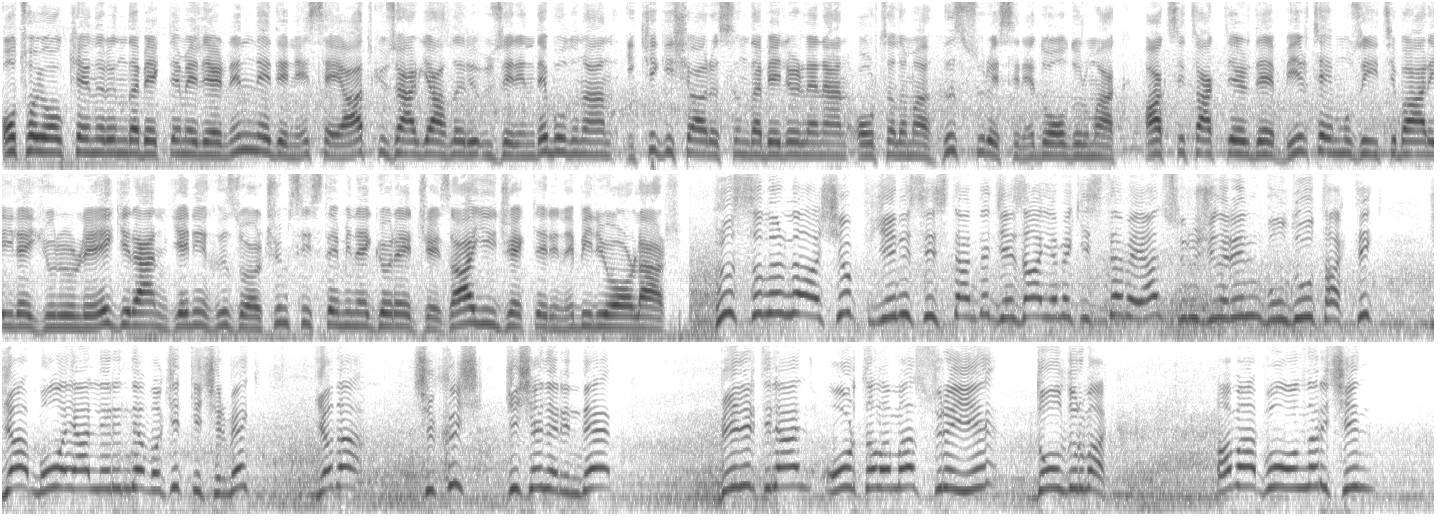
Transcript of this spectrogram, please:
Otoyol kenarında beklemelerinin nedeni seyahat güzergahları üzerinde bulunan iki kişi arasında belirlenen ortalama hız süresini doldurmak. Aksi takdirde 1 Temmuz itibariyle yürürlüğe giren yeni hız ölçüm sistemine göre ceza yiyeceklerini biliyorlar. Hız sınırını aşıp yeni sistemde ceza yemek istemeyen sürücülerin bulduğu taktik ya mola yerlerinde vakit geçirmek ya da çıkış gişelerinde belirtilen ortalama süreyi doldurmak. Ama bu onlar için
